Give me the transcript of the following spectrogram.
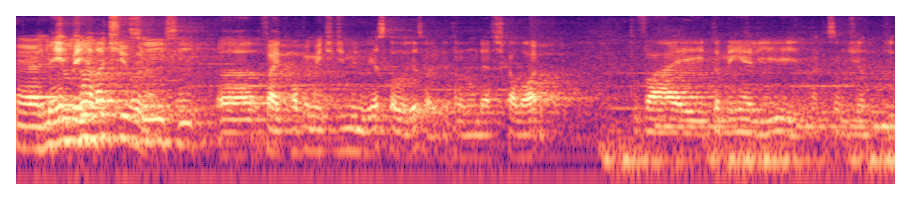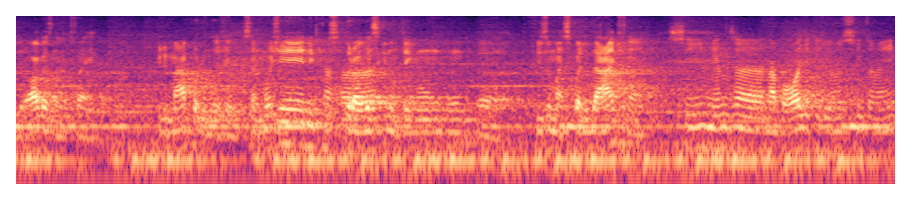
É, é, é, gente bem, bem relativo, sim, né? Sim, Ah, vai, obviamente, diminuir as calorias, vai entrar num déficit calórico. Tu vai também ali, na questão de, de drogas, né? Tu vai primar por endogênicos homogênicos, Aham. drogas que não tem um, um ah, físico mais qualidade, né? sim, menos anabólica, digamos assim também.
